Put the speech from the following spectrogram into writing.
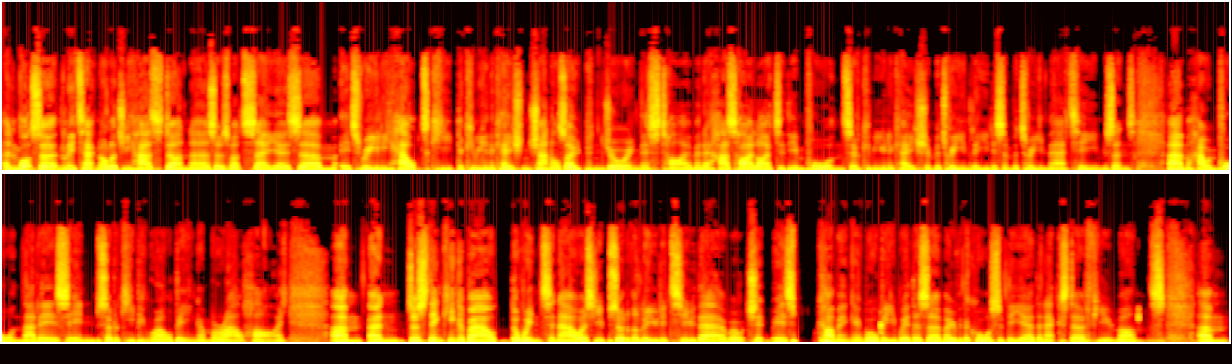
And what certainly technology has done, uh, as I was about to say, is um, it's really helped keep the communication channels open during this time, and it has highlighted the importance of communication between leaders and between their teams, and um, how important that is in sort of keeping well-being and morale high. Um, and just thinking about the winter now, as you sort of alluded to there, which is coming. It will be with us um, over the course of the uh, the next uh, few months. Um,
